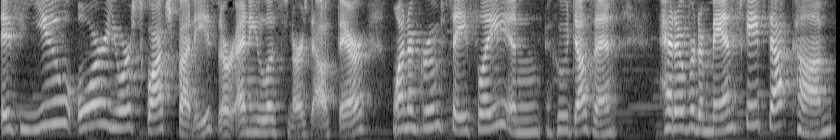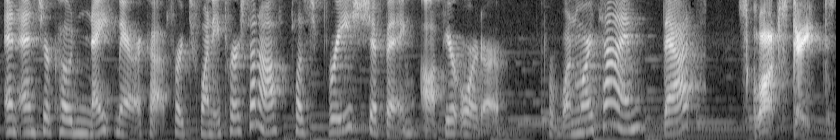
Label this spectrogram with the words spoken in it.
if you or your Squatch buddies or any listeners out there want to groom safely, and who doesn't, head over to manscaped.com and enter code NIGHTMERICA for 20% off plus free shipping off your order. For one more time, that's Squatchscaped.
